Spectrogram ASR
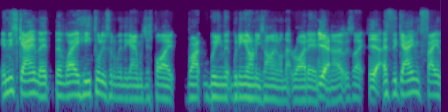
in this game. That the way he thought he was going to win the game was just by right, winning it, winning it on his own on that right edge. Yeah. You know, it was like Yeah, as the game fade,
